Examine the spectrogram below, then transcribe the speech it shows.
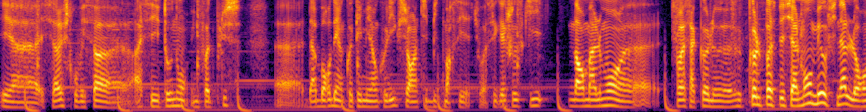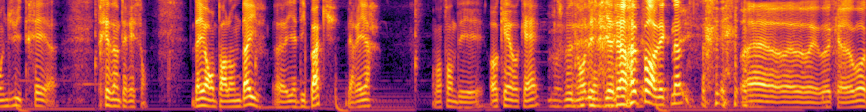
Et, euh, et c'est vrai que je trouvais ça assez étonnant, une fois de plus, d'aborder un côté mélancolique sur un type beat marseillais. Tu vois, c'est quelque chose qui, normalement, tu vois, ça colle, colle pas spécialement, mais au final, le rendu est très, très intéressant. D'ailleurs, en parlant de dive, euh, il y a des bacs derrière. On entend des OK, OK. Je me demandais s'il y avait un rapport avec Naps. ouais, ouais, ouais, ouais, carrément.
